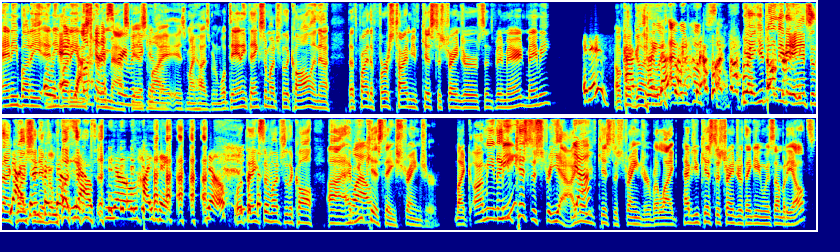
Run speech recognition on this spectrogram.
anybody anybody yeah. in a Look scream scream mask and is my them. is my husband. Well, Dani, thanks so much for the call, and uh, that's probably the first time you've kissed a stranger since being married, maybe. It is. Okay, good. I would- I would hope so. Yeah, you don't need to answer that Yeah, question if it been no, wasn't. Yeah, no hijinks. No. Well, thanks so much for the call. Uh, have Wow. you kissed a stranger? Like, I mean, Me? you kissed a stranger. Yeah, I know you've kissed a stranger, but like, have you kissed a stranger thinking with somebody else?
